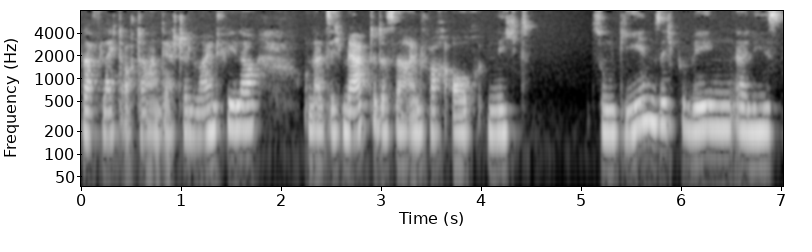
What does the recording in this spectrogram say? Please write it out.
War vielleicht auch da an der Stelle mein Fehler. Und als ich merkte, dass er einfach auch nicht zum Gehen sich bewegen äh, ließ,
